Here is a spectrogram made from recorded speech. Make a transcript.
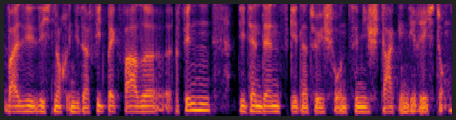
weil sie sich noch in dieser Feedback-Phase befinden. Die Tendenz geht natürlich schon ziemlich stark in die Richtung.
